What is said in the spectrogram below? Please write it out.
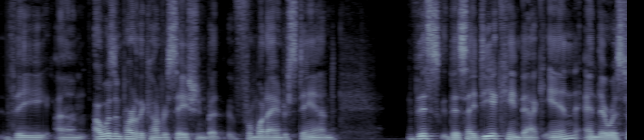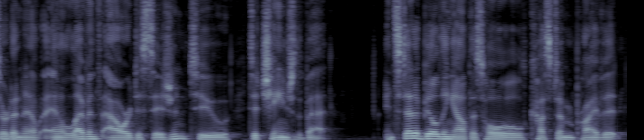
the um, I wasn't part of the conversation, but from what I understand, this this idea came back in, and there was sort of an eleventh hour decision to to change the bet, Instead of building out this whole custom private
